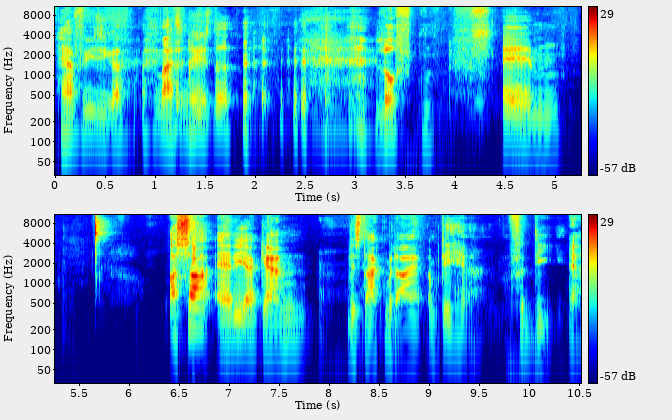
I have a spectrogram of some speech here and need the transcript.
Herre fysiker, Martin Høsted. luften. Øhm, og så er det, jeg gerne vil snakke med dig om det her. Fordi Ja.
